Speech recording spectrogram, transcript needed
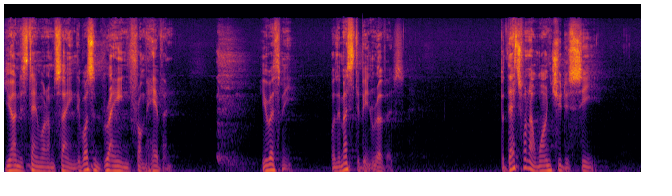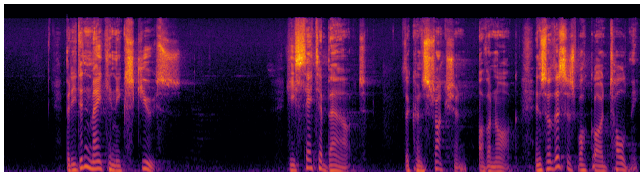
you understand what I'm saying. There wasn't rain from heaven. You with me? Well, there must have been rivers. But that's what I want you to see. But he didn't make an excuse he set about the construction of an ark. And so this is what God told me.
